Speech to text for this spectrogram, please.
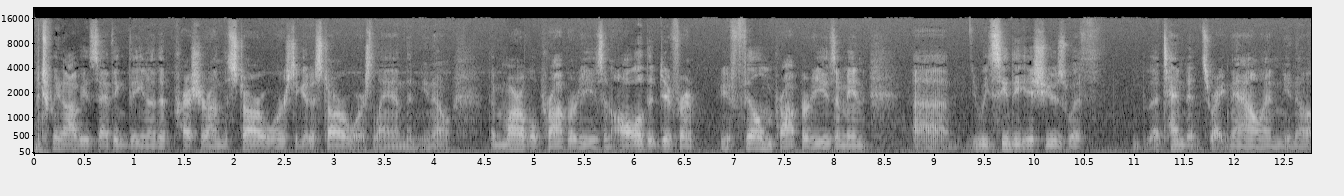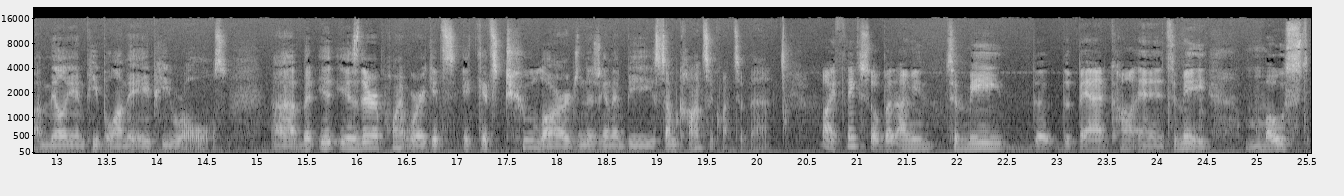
between obviously, I think the you know the pressure on the Star Wars to get a Star Wars land, and you know the Marvel properties and all of the different film properties. I mean, uh, we see the issues with attendance right now, and you know a million people on the AP rolls. Uh, but it, is there a point where it gets it gets too large, and there's going to be some consequence of that? Well, I think so, but I mean, to me, the the bad con- and to me, most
